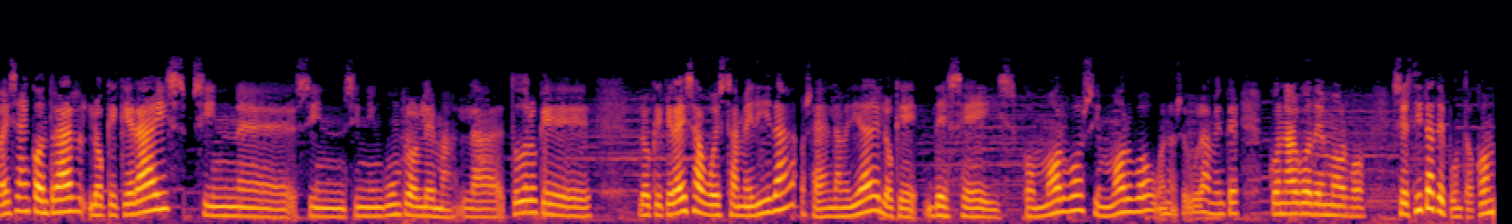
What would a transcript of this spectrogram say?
vais a encontrar lo que queráis sin, eh, sin, sin ningún problema. La- todo lo que lo que queráis a vuestra medida, o sea, en la medida de lo que deseéis, con morbo, sin morbo, bueno, seguramente con algo de morbo. Sexcitate.com.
